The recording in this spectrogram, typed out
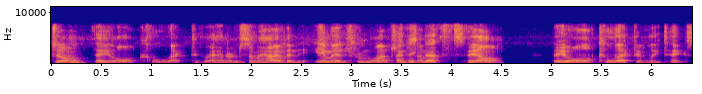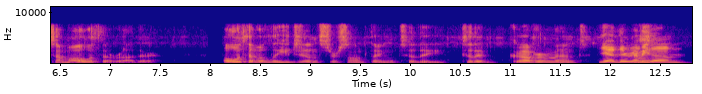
don't they all collectively? I don't somehow have an image from watching I think some that's- film. They all collectively take some oath or other, oath of allegiance or something to the to the government. yeah, there is. I mean- um,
